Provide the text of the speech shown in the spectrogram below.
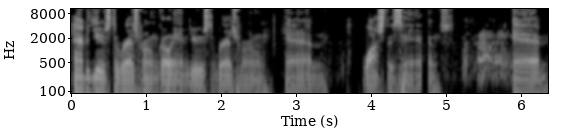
Had to use the restroom, go in, use the restroom, and washed his hands. And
